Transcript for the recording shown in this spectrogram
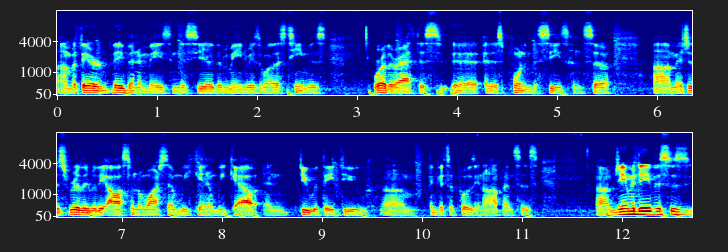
um, but they're they've been amazing this year. The main reason why this team is where they're at this uh, at this point in the season. So um, it's just really really awesome to watch them week in and week out and do what they do um, against opposing offenses. Um, Jamin Davis is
